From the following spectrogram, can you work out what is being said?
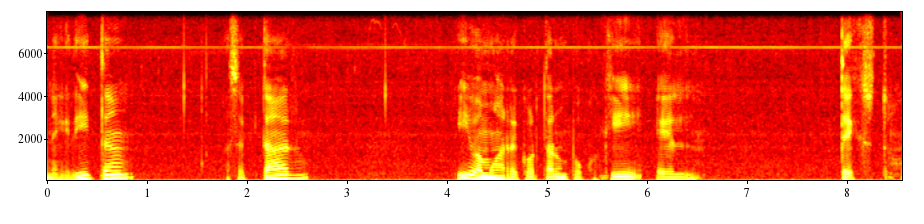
Negrita. Aceptar. Y vamos a recortar un poco aquí el texto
